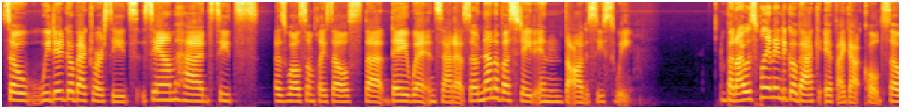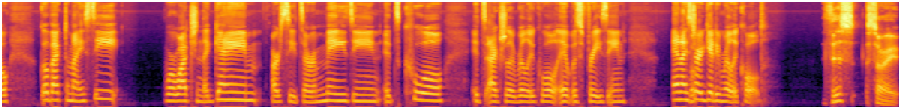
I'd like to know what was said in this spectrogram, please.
So we did go back to our seats. Sam had seats as well someplace else that they went and sat at. So none of us stayed in the Audacy suite. But I was planning to go back if I got cold. So go back to my seat. We're watching the game. Our seats are amazing. It's cool. It's actually really cool. It was freezing. And I started getting really cold. This sorry.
